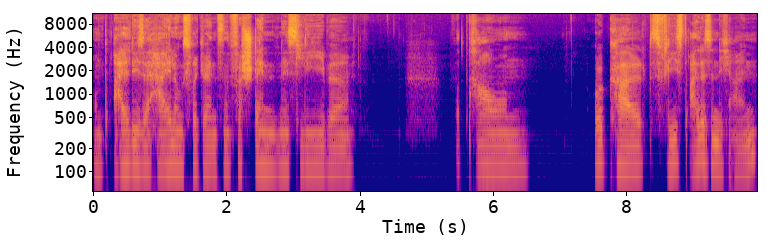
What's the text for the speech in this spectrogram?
Und all diese Heilungsfrequenzen, Verständnis, Liebe, Vertrauen, Rückhalt, es fließt alles in dich ein.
